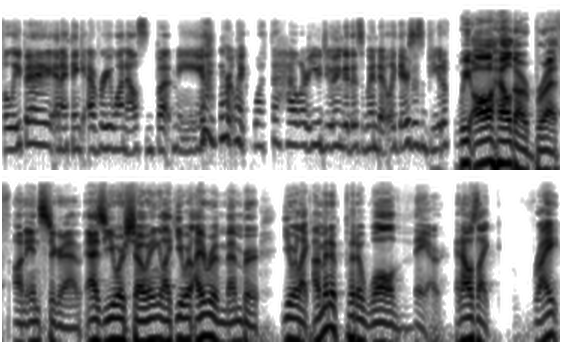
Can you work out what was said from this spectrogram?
Felipe and I think everyone else but me were like, what the hell are you doing to this window? Like there's this beautiful We all held our breath on Instagram as you were showing. Like you were I remember you were like, I'm gonna put a wall there. And I was like, right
